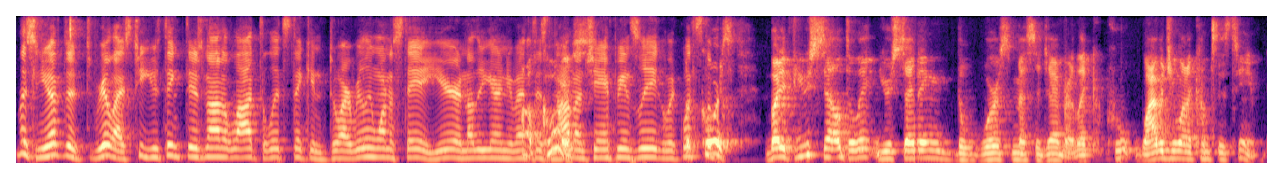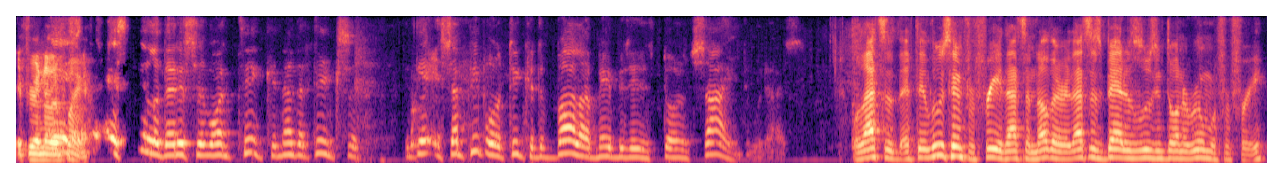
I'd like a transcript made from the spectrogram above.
Listen, you have to realize too. You think there's not a lot to let's thinking. Do I really want to stay a year, another year in Juventus, oh, not on Champions League? Like, what's of course. The... But if you sell Ligt, you're sending the worst message ever. Like, who, why would you want to come to this team if you're another player? Still, there is one thing. Another thing. So they, some people think Dybala maybe they don't sign with us. Well, that's a, if they lose him for free, that's another. That's as bad as losing Donnarumma for free.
